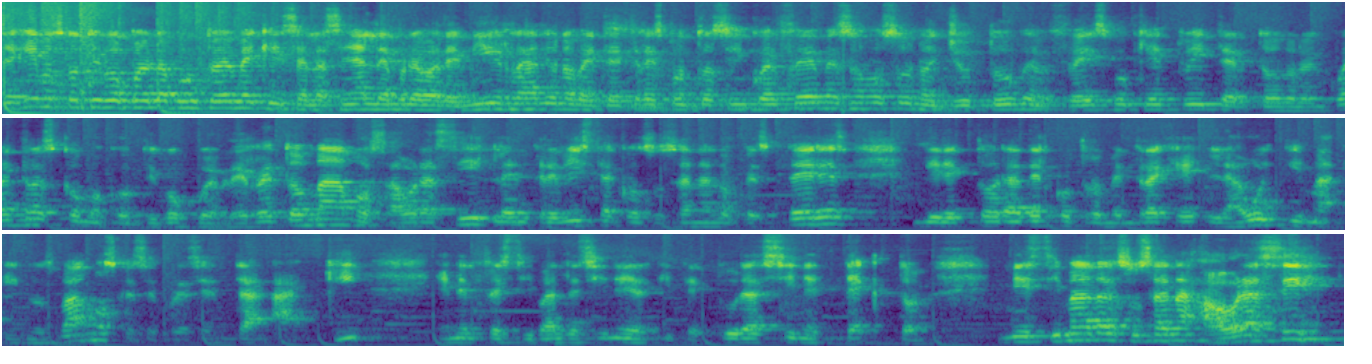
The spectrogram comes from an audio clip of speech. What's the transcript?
Seguimos contigo Puebla.mx en la señal de prueba de mi radio 93.5 FM. Somos uno en YouTube, en Facebook y en Twitter. Todo lo encuentras como Contigo Puebla. Y retomamos ahora sí la entrevista con Susana López Pérez, directora del cortometraje La Última y Nos Vamos, que se presenta aquí en el Festival de Cine y Arquitectura Cinetecton. Mi estimada Susana, ahora sí,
